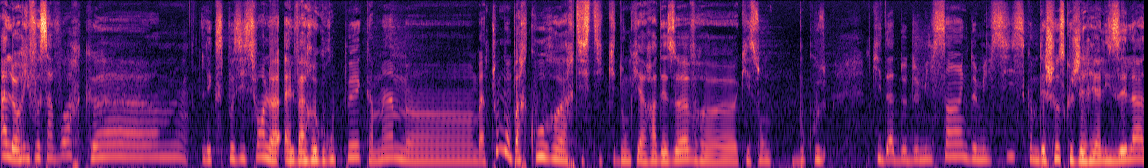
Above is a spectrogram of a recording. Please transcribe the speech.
Alors, il faut savoir que euh, l'exposition, elle, va regrouper quand même ben, tout mon parcours artistique. Donc, il y aura des œuvres qui sont beaucoup qui datent de 2005, 2006, comme des choses que j'ai réalisées là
